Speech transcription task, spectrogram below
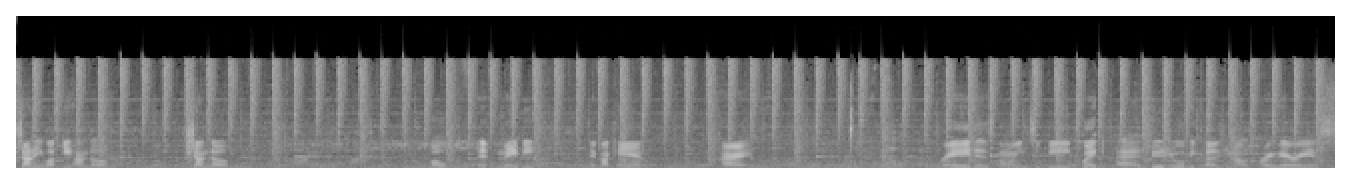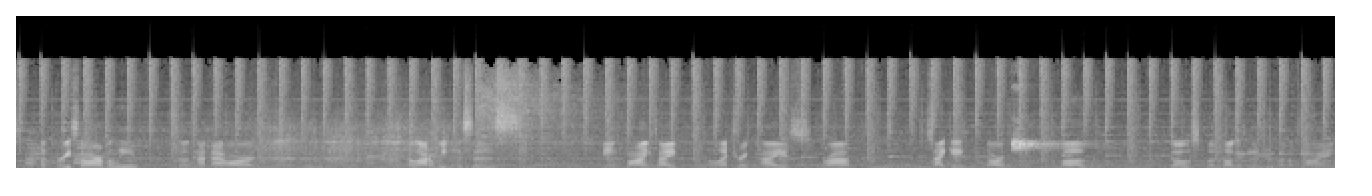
Shiny lucky hundo. Shundo. Both, if maybe, if I can. Alright. Raid is going to be quick as usual because, you know, it's Brave. A three star, I believe, so it's not that hard. A lot of weaknesses. Being flying type, electric, ice, rock, psychic, dark, bug, ghost, but bug is neutral for the flying.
